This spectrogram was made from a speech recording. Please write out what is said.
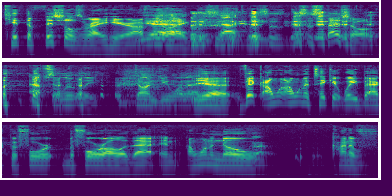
Kith officials right here. I feel like this, exactly. is, this is this is special. Absolutely. Don, do you want to? yeah, Vic, I want I want to take it way back before before all of that, and I want to know Okay. kind of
